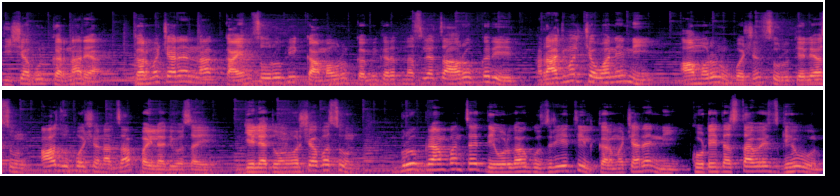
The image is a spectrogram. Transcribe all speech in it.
दिशाभूल करणाऱ्या कर्मचाऱ्यांना कायमस्वरूपी कामावरून कमी करत नसल्याचा आरोप करीत राजमल चव्हाण यांनी आमरण उपोषण सुरू केले असून आज उपोषणाचा पहिला दिवस आहे. गेल्या दोन वर्षापासून ग्रुप ग्रामपंचायत देऊळगाव गुजरी येथील कर्मचाऱ्यांनी खोटे दस्तावेज घेऊन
